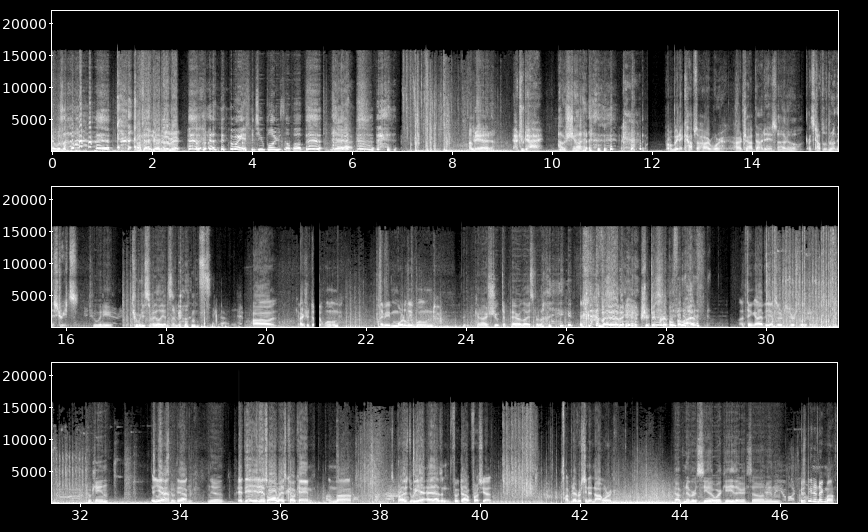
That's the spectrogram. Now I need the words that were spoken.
It was. I thought you were an enemy. Wait, did you blow yourself up? Yeah. I'm dead. How'd you die? I was shot. Bro, being a cop's a hard work, hard job nowadays. I know. It's tough living on the streets. Too many, too many civilians have guns. Uh, can I shoot the wound? Maybe mortally wound. Can I shoot to paralyze for life? shoot to cripple for life. I think I have the answer to your solution. cocaine. It's yeah, always yeah. Yeah. It, it is always cocaine. I'm uh, surprised we ha it hasn't hooked out for us yet. I've never seen it not work. I've never seen it work either, so I mean, just be an enigma.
